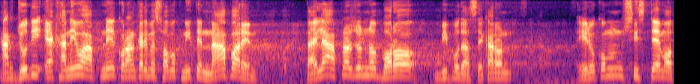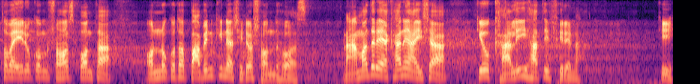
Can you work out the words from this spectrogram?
আর যদি এখানেও আপনি কোরআন কারিমের সবক নিতে না পারেন তাইলে আপনার জন্য বড় বিপদ আছে। কারণ এরকম সিস্টেম অথবা এরকম সহজ পন্থা অন্য কোথাও পাবেন কি না সেটাও সন্দেহ আছে। আমাদের এখানে আইসা কেউ খালি হাতে ফিরে না। কি?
